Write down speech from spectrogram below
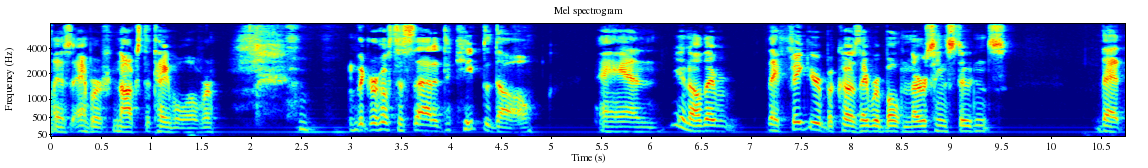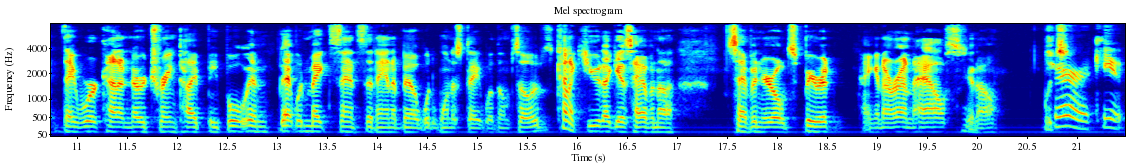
as Amber knocks the table over. the girls decided to keep the doll, and, you know, they they figured because they were both nursing students that they were kind of nurturing type people, and that would make sense that Annabelle would want to stay with them. So it was kind of cute, I guess, having a seven year old spirit hanging around the house, you know. Which- sure, cute.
